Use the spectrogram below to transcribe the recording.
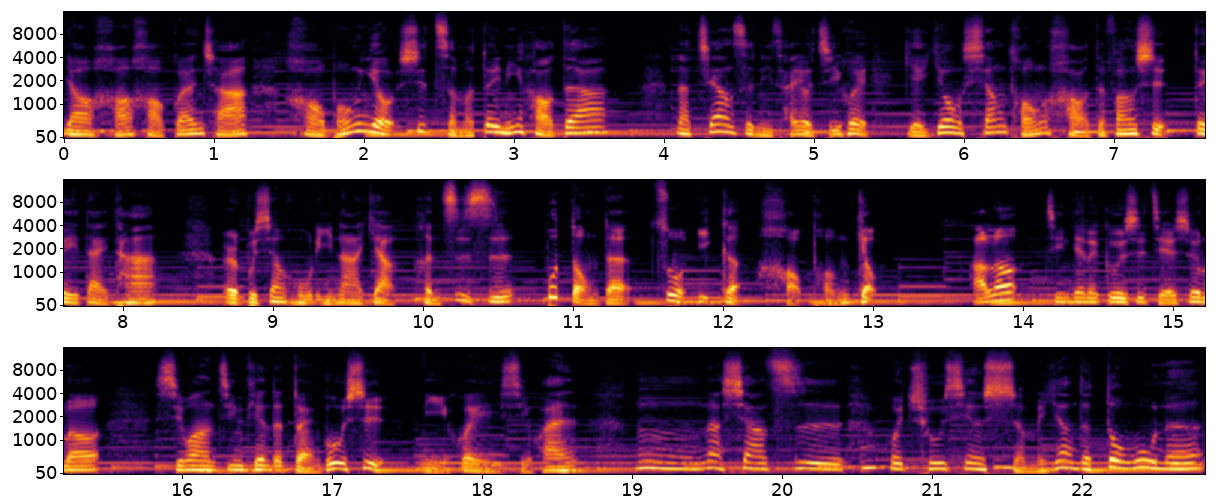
要好好观察好朋友是怎么对你好的啊。那这样子你才有机会也用相同好的方式对待他，而不像狐狸那样很自私，不懂得做一个好朋友。好喽，今天的故事结束喽。希望今天的短故事你会喜欢。嗯，那下次会出现什么样的动物呢？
